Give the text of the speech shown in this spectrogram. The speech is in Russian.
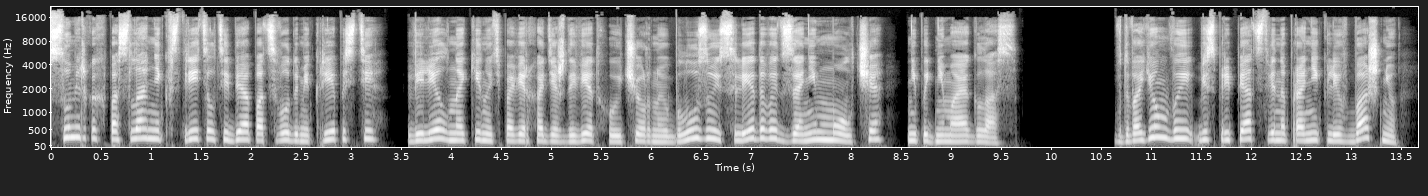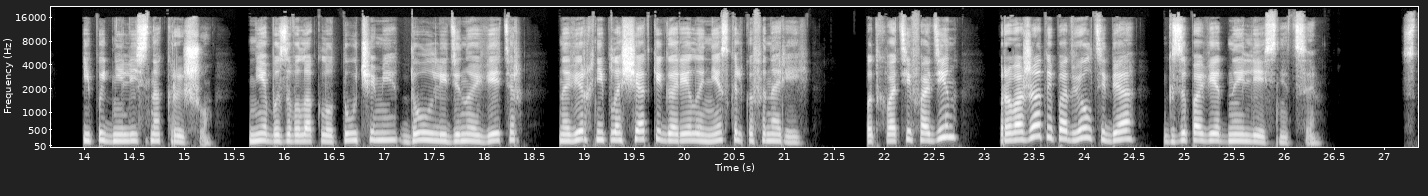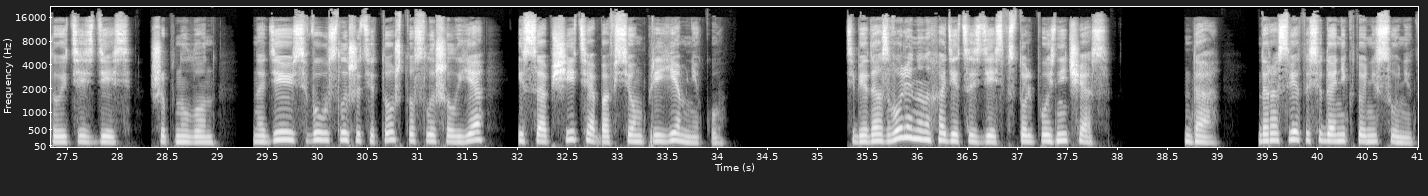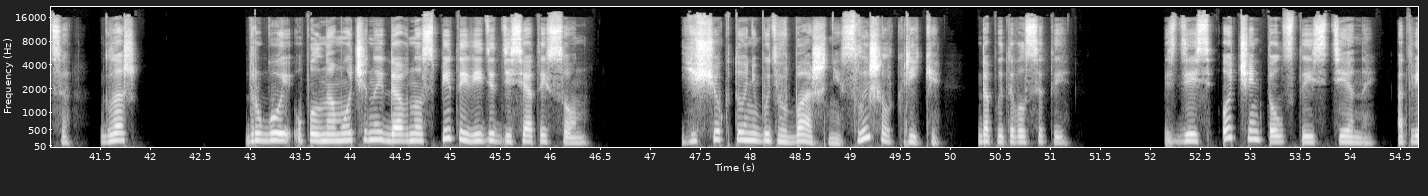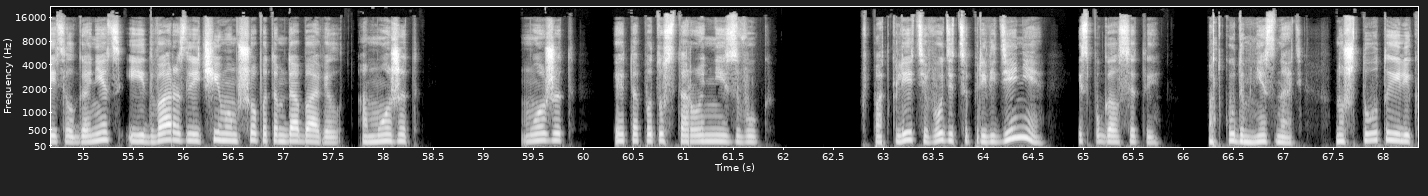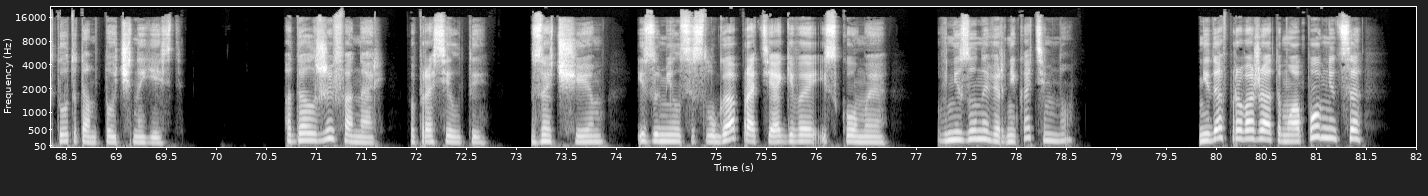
В сумерках посланник встретил тебя под сводами крепости, велел накинуть поверх одежды ветхую черную блузу и следовать за ним молча, не поднимая глаз. Вдвоем вы беспрепятственно проникли в башню и поднялись на крышу. Небо заволокло тучами, дул ледяной ветер, на верхней площадке горело несколько фонарей. Подхватив один, провожатый подвел тебя к заповедной лестнице. «Стойте здесь», — шепнул он. «Надеюсь, вы услышите то, что слышал я, и сообщите обо всем преемнику». «Тебе дозволено находиться здесь в столь поздний час?» «Да. До рассвета сюда никто не сунется. Глаш...» Другой уполномоченный давно спит и видит десятый сон. «Еще кто-нибудь в башне слышал крики?» – допытывался ты. «Здесь очень толстые стены», – ответил гонец и едва различимым шепотом добавил. «А может...» «Может, это потусторонний звук?» «В подклете водится привидение?» – испугался ты. «Откуда мне знать? Но что-то или кто-то там точно есть». «Одолжи фонарь», – попросил ты. «Зачем?» – изумился слуга, протягивая искомое. Внизу наверняка темно. Не дав провожатому опомниться,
